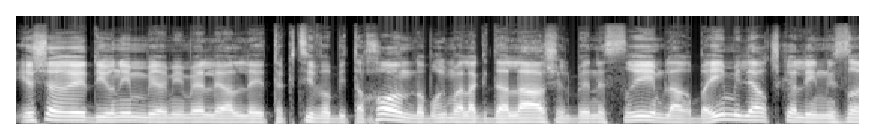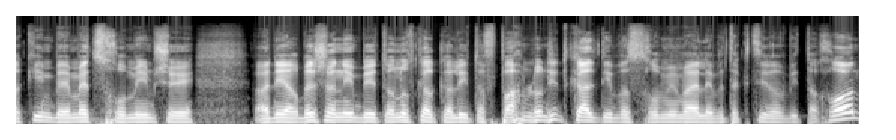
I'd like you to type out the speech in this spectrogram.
יש הרי דיונים בימים אלה על אה, תקציב הביטחון, מדברים על הגדלה של בין 20 ל-40 מיליארד שקלים, נזרקים באמת סכומים שאני הרבה שנים בעיתונות כלכלית אף פעם לא נתקלתי בסכומים האלה בתקציב הביטחון,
